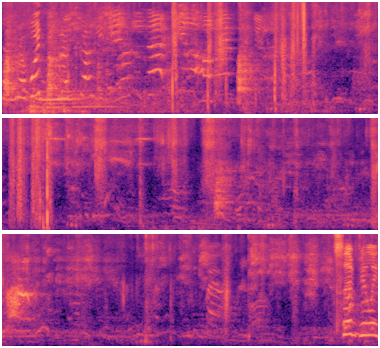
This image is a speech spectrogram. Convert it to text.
Там работник рассказывает. Це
